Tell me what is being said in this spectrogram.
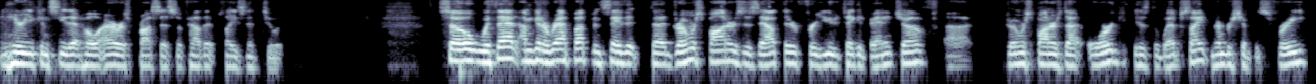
And here you can see that whole IRIS process of how that plays into it. So with that, I'm going to wrap up and say that uh, Drone Responders is out there for you to take advantage of. Uh, DroneResponders.org is the website. Membership is free.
